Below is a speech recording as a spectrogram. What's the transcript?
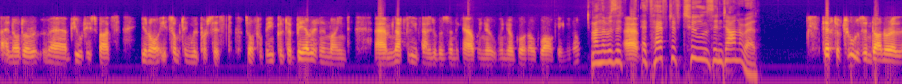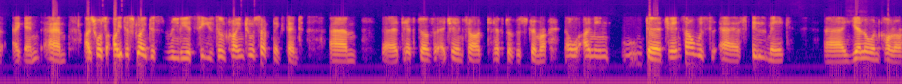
and other uh, beauty spots, you know, it's something will persist. So for people to bear it in mind, um, not to leave valuables in the car when you're when you're going out walking. You know. And there was a, Um, a theft of tools in Doneraile. Theft of tools in Doneraile again. Um, I suppose I describe this really as a seasonal crime to a certain extent. Um, uh, theft of a chainsaw, theft of a strimmer. Now, I mean, the chainsaw was uh, still make, uh, yellow in colour.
